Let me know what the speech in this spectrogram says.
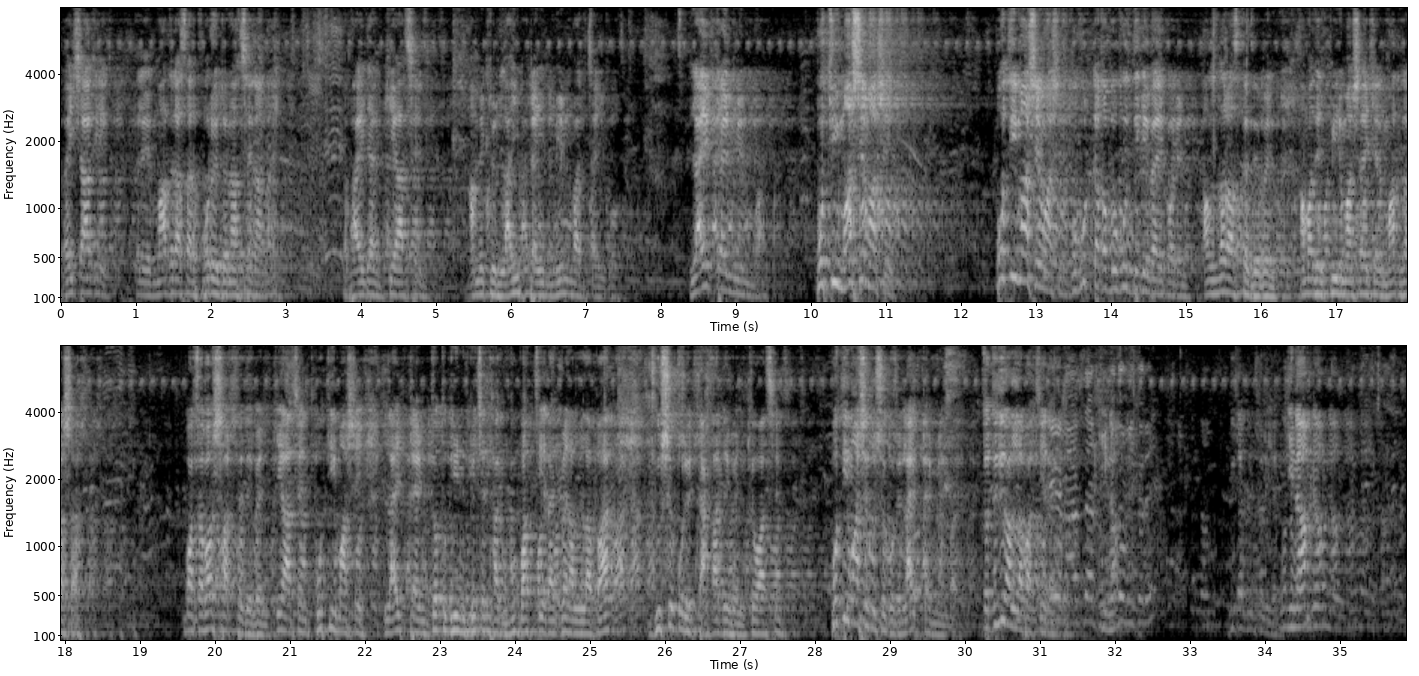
ভাই সাহেব, তাহলে মাদ্রাসার প্রয়োজন আছে না নাই? তা ভাইজান কি আছেন? আমি একটু লাইফ টাইম মেম্বার চাইব। লাইফ টাইম মেম্বার প্রতি মাসে মাসে, প্রতি মাসে মাসে বহুত টাকা বহুত দিকে ব্যয় করেন। আল্লাহ রাস্তায় দেবেন। আমাদের পীর মাসাইকের মাদ্রাসা বাঁচাবার স্বার্থে দেবেন। কে আছেন? প্রতি মাসে লাইফ টাইম যতদিন বেঁচে থাকব, বাঁচিয়ে রাখবেন আল্লাহ পাক। দুশো করে টাকা দেবেন। কেউ আছেন? প্রতি মাসে দুশো করে লাইফ টাইম মেম্বার যতদিন আল্লাহ বাঁচিয়ে রাখবে। কি নাম? কি নাম?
